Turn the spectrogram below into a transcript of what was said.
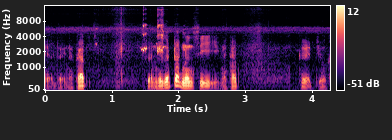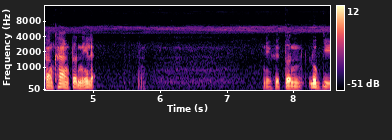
ย์เยอะเลยนะครับ ส่วนนี้ก็ต้นนนทรีย์อีกนะครับ เกิดอยู่ข้างๆต้นนี้แหละ นี่คือต้นลูกหยี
